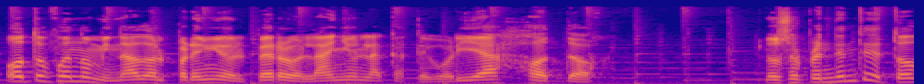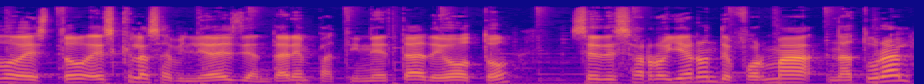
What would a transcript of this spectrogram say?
Otto fue nominado al Premio del Perro del Año en la categoría Hot Dog. Lo sorprendente de todo esto es que las habilidades de andar en patineta de Otto se desarrollaron de forma natural.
